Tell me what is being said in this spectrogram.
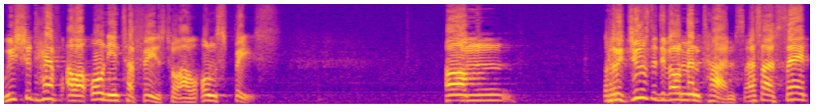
We should have our own interface to our own space. Um, reduce the development times. As I said,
